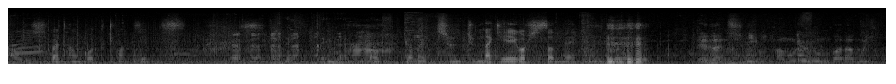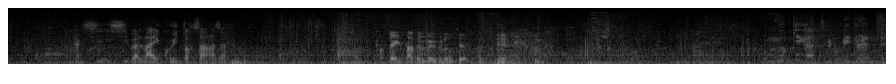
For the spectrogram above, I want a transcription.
아 우리 씨발 거 어떻게 봤지? 아 존- 존나 계획 없이 썼네 내가 친히 화물을 운반하고 있다. 아 씨, 씨발 라이코이 떡상 하자 갑자기 다들 왜 그러세요, 다들? 무기가 준비됐네.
